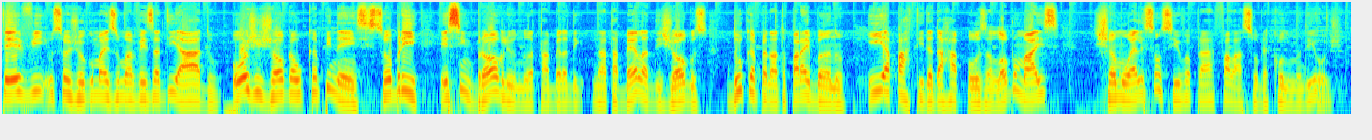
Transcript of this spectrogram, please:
teve o seu jogo mais uma vez adiado. Hoje joga o Campinense. Sobre esse imbróglio na tabela de, na tabela de jogos do Campeonato Paraibano e a partida da Raposa logo mais, chamo o Ellison Silva para falar sobre a coluna de hoje.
